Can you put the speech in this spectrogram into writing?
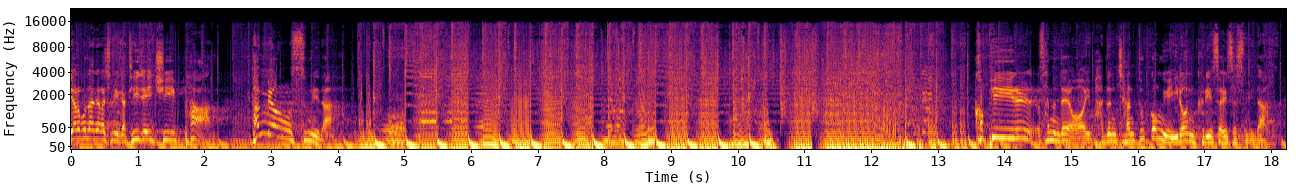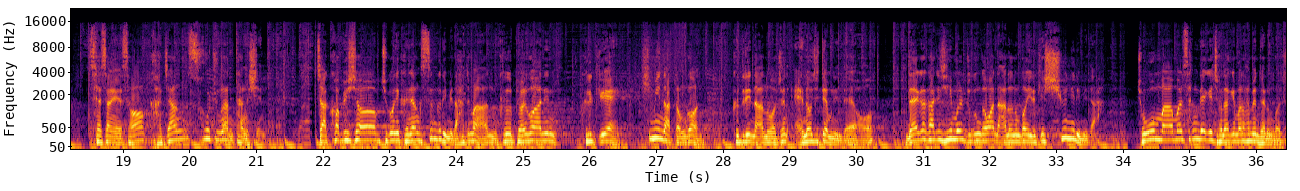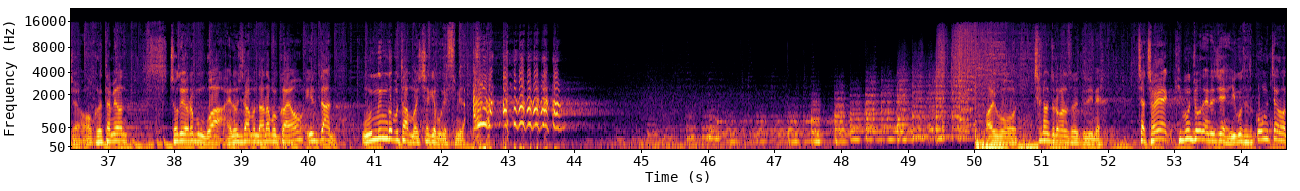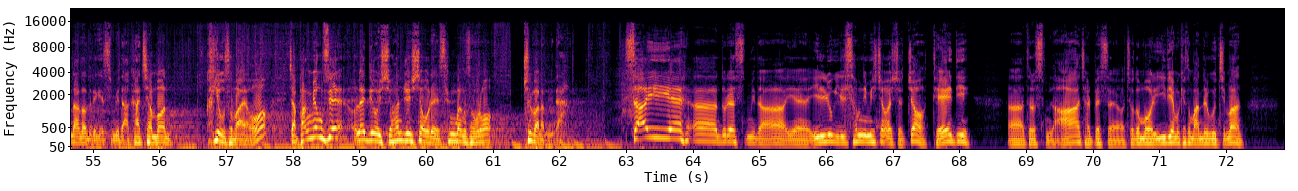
여러분 안녕하십니까? DJ 취파 박명수입니다. 커피를 샀는데요. 이 받은 잔 뚜껑 위에 이런 글이 써 있었습니다. 세상에서 가장 소중한 당신. 자 커피숍 직원이 그냥 쓴 글입니다. 하지만 그 별거 아닌 글귀에 힘이 났던 건 그들이 나누어준 에너지 때문인데요. 내가 가진 힘을 누군가와 나누는 건 이렇게 쉬운 일입니다. 좋은 마음을 상대에게 전하기만 하면 되는 거죠. 그렇다면 저도 여러분과 에너지를 한번 나눠볼까요? 일단 웃는 것부터 한번 시작해 보겠습니다. 아이고 채널 들어가는 소리 들리네. 자 저의 기분 좋은 에너지 이곳에서 공짜로 나눠드리겠습니다. 같이 한번 크게 웃어봐요. 자 박명수의 라디오 쇼 한 주의 시작 월요일 생방송으로 출발합니다. 싸이의 아, 노래였습니다. 예, 1613님이 시청하셨죠? 데디 아, 들었습니다. 아, 잘 뺐어요. 저도 뭐 EDM을 계속 만들고 있지만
